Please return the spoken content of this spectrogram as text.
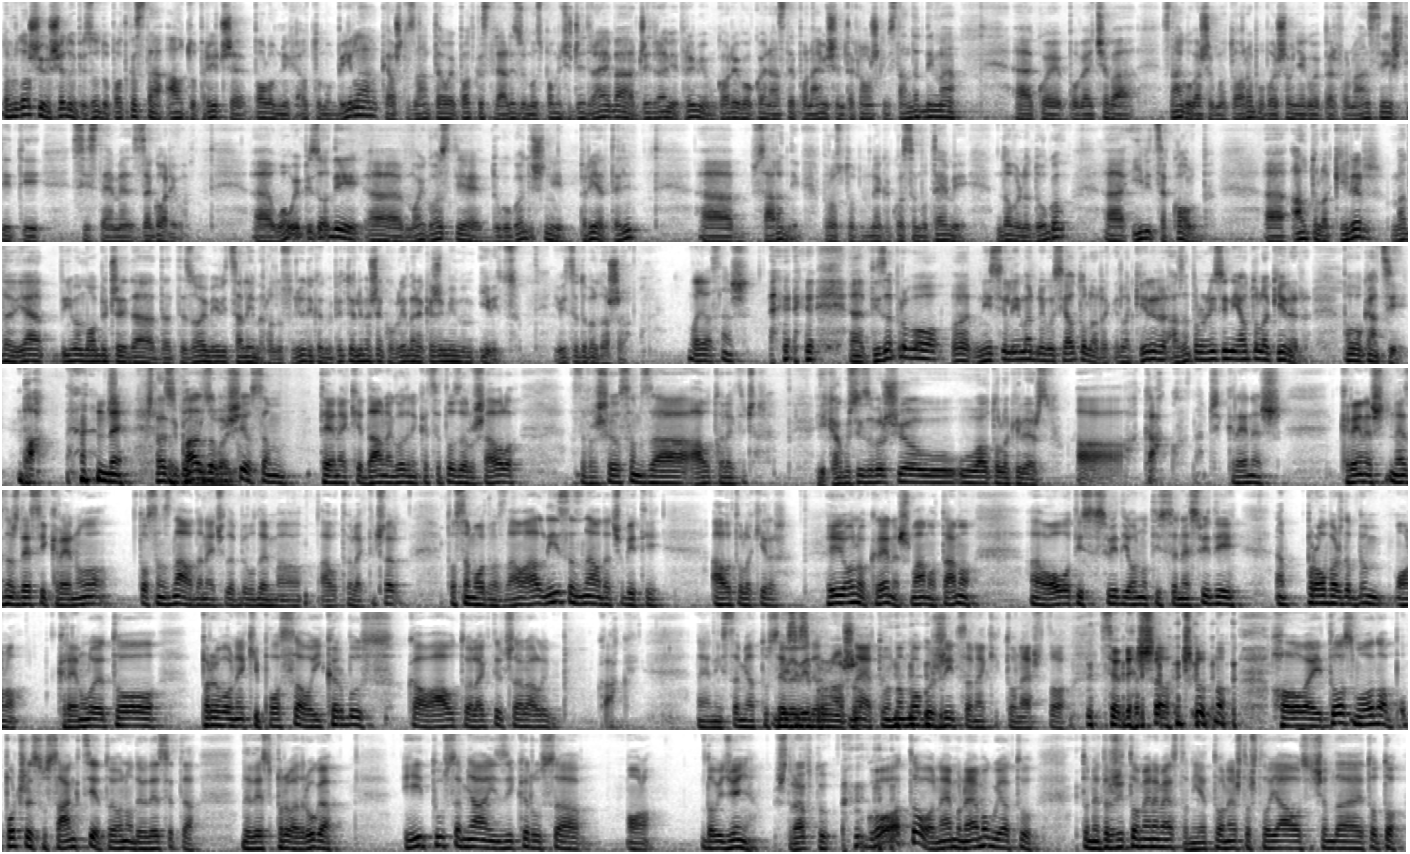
Dobrodošli u još jednu epizodu podcasta Auto priče polovnih automobila. Kao što znate, ovaj podcast realizujemo uz pomoć G-Drive-a. G-Drive je premium gorivo koje nastaje po najvišim tehnološkim standardima, e, koje povećava snagu vašeg motora, poboljšava njegove performanse i štiti sisteme za gorivo. E, u ovoj epizodi e, moj gost je dugogodišnji prijatelj, saradnik, prosto nekako sam u temi dovoljno dugo, Ivica Kolb, autolakirer, mada ja imam običaj da, da te zovem Ivica Limar, odnosno ljudi kad me pitaju ili imaš nekog limara, kažem imam Ivicu. Ivica, dobrodošao. Bolje vas znaš. ti zapravo nisi limar, nego si autolakirer, a zapravo nisi ni autolakirer po vokaciji. Da, ne. Šta si po Pa završio sam te neke davne godine kad se to zarušavalo, završio sam za autoelektričara. I kako si završio u, u autolakirerstvu? A, kako? Znači, kreneš, kreneš, ne znaš gde si krenuo, to sam znao da neću da budem autoelektričar, to sam odmah znao, ali nisam znao da ću biti autolakirar. I ono, kreneš vamo tamo, a, ovo ti se svidi, ono ti se ne svidi, a, probaš da, ono, krenulo je to prvo neki posao i krbus kao autoelektričar, ali kakvi Ne, nisam ja tu sebe Nisi vidio. se pronašao. Ne, tu ima mnogo žica nekih, to nešto se dešava čudno. Ovaj, to smo ono, počele su sankcije, to je ono 90. 91. druga. I tu sam ja iz Ikarusa, ono, doviđenja. Štraftu? Gotovo, ne, ne mogu ja tu. To ne drži to mene mesto, nije to nešto što ja osjećam da je to to.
